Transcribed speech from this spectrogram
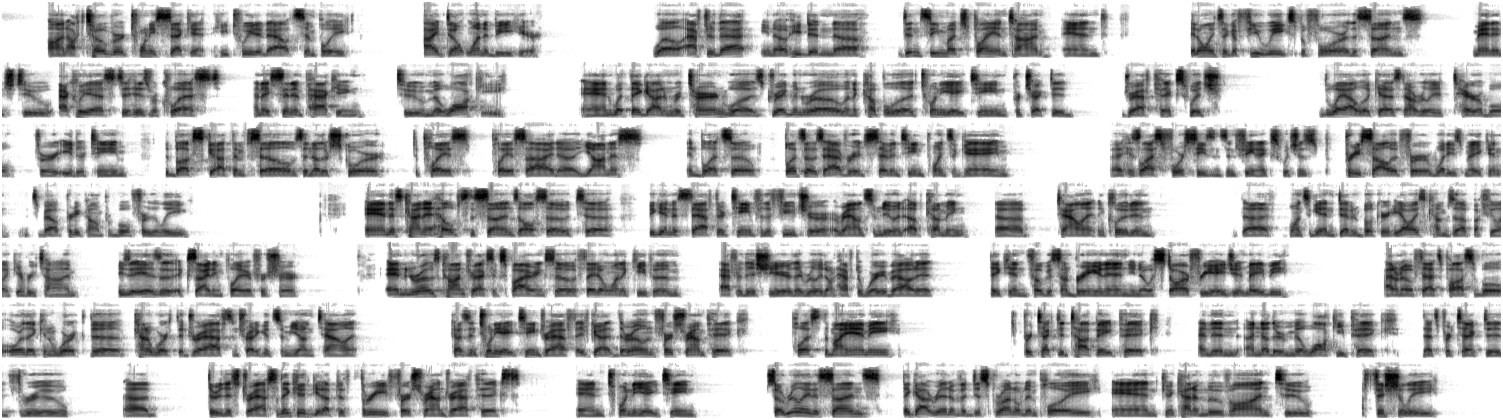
On October 22nd, he tweeted out simply, "I don't want to be here." Well, after that, you know, he didn't uh, didn't see much playing time, and it only took a few weeks before the Suns managed to acquiesce to his request, and they sent him packing to Milwaukee. And what they got in return was Greg Monroe and a couple of 2018 projected draft picks, which the way I look at it, it's not really terrible for either team. The Bucks got themselves another score to play play aside uh, Giannis and Bledsoe. Bledsoe's averaged 17 points a game uh, his last four seasons in Phoenix, which is pretty solid for what he's making. It's about pretty comparable for the league. And this kind of helps the Suns also to begin to staff their team for the future around some new and upcoming uh, talent, including uh, once again Devin Booker. He always comes up. I feel like every time He's, he is an exciting player for sure. And Monroe's contract's expiring, so if they don't want to keep him after this year, they really don't have to worry about it. They can focus on bringing in, you know, a star free agent maybe. I don't know if that's possible, or they can work the kind of work the drafts and try to get some young talent. Because in 2018 draft, they've got their own first round pick plus the Miami protected top eight pick, and then another Milwaukee pick that's protected through uh, through this draft. So they could get up to three first round draft picks in 2018. So really the Suns, they got rid of a disgruntled employee and can kind of move on to officially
